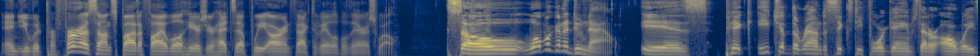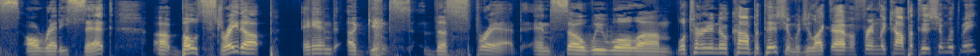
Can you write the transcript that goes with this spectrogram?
and you would prefer us on Spotify, well, here's your heads up. We are in fact available there as well. So what we're going to do now is pick each of the round of 64 games that are always already set, uh, both straight up and against the spread. And so we will um, we'll turn it into a competition. Would you like to have a friendly competition with me?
